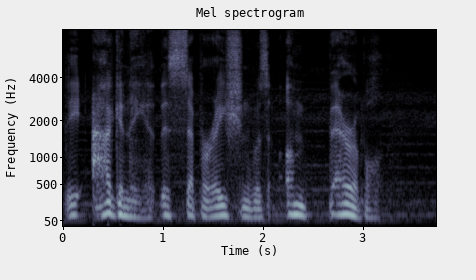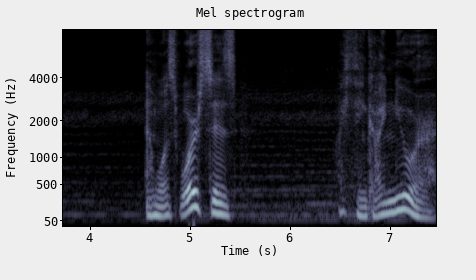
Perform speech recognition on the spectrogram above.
The agony at this separation was unbearable. And what's worse is, I think I knew her.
